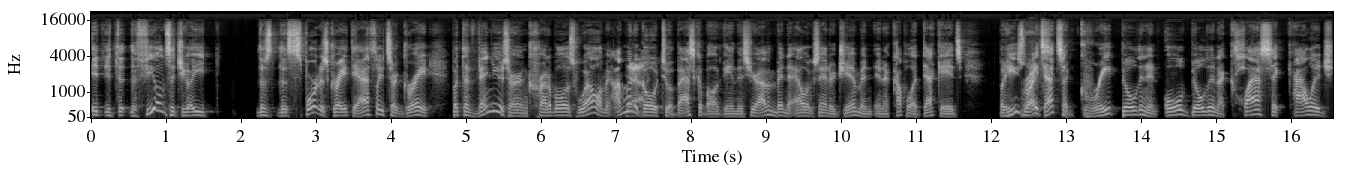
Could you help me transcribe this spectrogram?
It, it the, the fields that you go, you, the the sport is great, the athletes are great, but the venues are incredible as well. I mean, I'm going to Yeah. go to a basketball game this year. I haven't been to Alexander Gym in, in a couple of decades, but he's right. Right. That's a great building, an old building, a classic college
